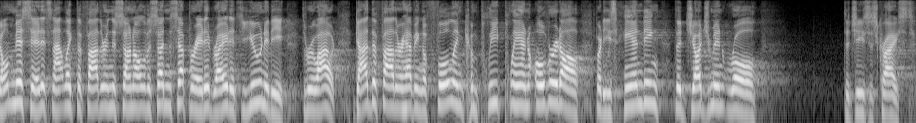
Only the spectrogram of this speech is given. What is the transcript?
Don't miss it. It's not like the Father and the Son all of a sudden separated, right? It's unity throughout. God the Father having a full and complete plan over it all, but He's handing the judgment role to Jesus Christ.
